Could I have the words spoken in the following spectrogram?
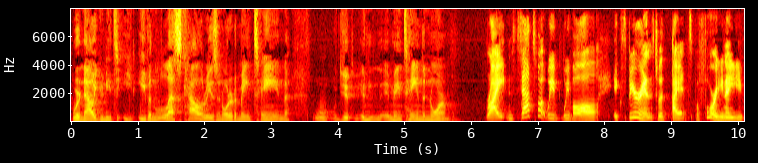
where now you need to eat even less calories in order to maintain you, in, maintain the norm. Right. And that's what we've we've all experienced with diets before. You know, you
